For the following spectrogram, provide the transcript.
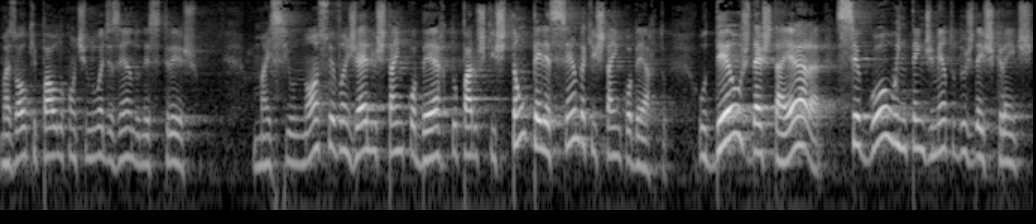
Mas olha o que Paulo continua dizendo nesse trecho. Mas se o nosso evangelho está encoberto, para os que estão perecendo é que está encoberto. O Deus desta era cegou o entendimento dos descrentes,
